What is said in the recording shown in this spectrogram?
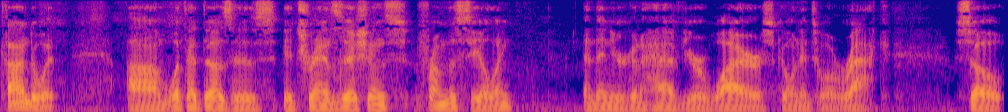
conduit. Um, what that does is it transitions from the ceiling and then you're going to have your wires going into a rack. So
